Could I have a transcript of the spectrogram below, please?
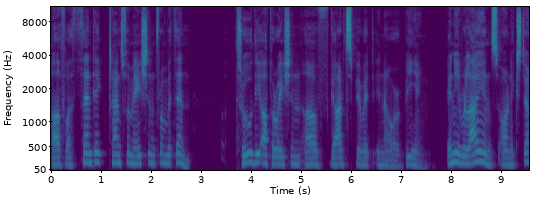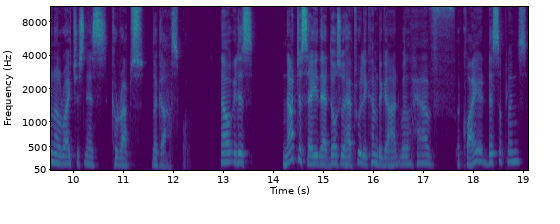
of authentic transformation from within through the operation of God's Spirit in our being. Any reliance on external righteousness corrupts the gospel. Now, it is not to say that those who have truly come to God will have acquired disciplines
